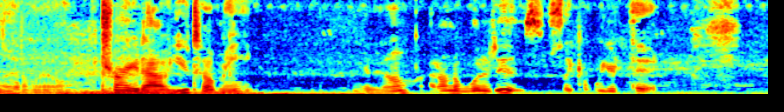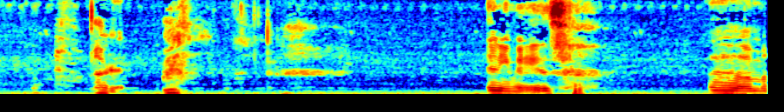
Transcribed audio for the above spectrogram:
I don't know. Try it out. You tell me. You know, I don't know what it is. It's like a weird thing. Okay. Anyways, um,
